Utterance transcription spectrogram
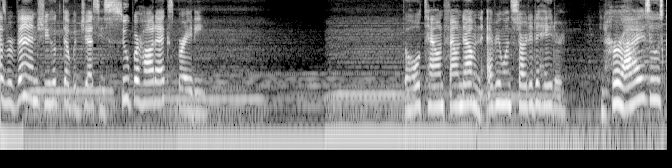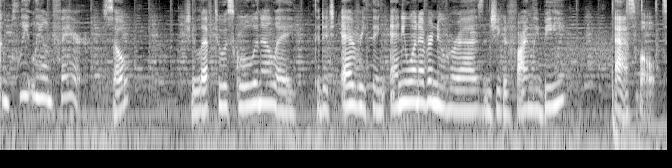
As revenge, she hooked up with Jesse's super hot ex, Brady. The whole town found out and everyone started to hate her. In her eyes, it was completely unfair. So, she left to a school in LA to ditch everything anyone ever knew her as, and she could finally be asphalt.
